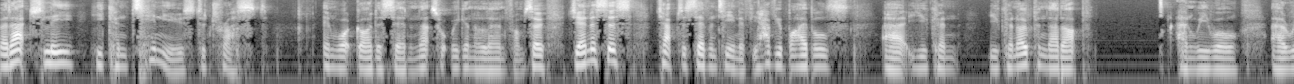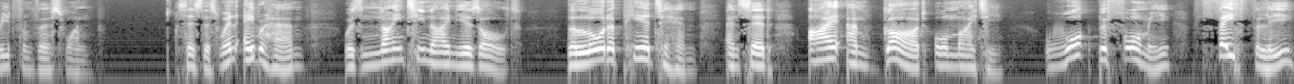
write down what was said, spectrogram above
but actually, he continues to trust in what God has said, and that's what we're going to learn from. So, Genesis chapter 17, if you have your Bibles, uh, you, can, you can open that up, and we will uh, read from verse 1. It says this When Abraham was 99 years old, the Lord appeared to him and said, I am God Almighty. Walk before me faithfully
